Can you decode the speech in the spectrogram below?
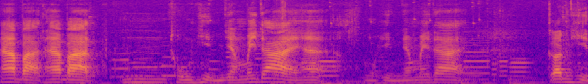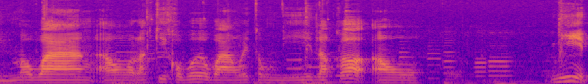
ห้าบาทห้าบาทถุงหินยังไม่ได้ฮะ ถุงหินยังไม่ได้ ก้อนหินมาวาง เอาลัคกี้ c คเวอร์วางไว้ตรงนี้ แล้วก็เอา มีด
